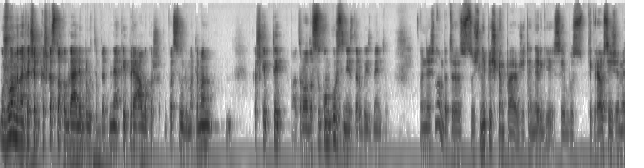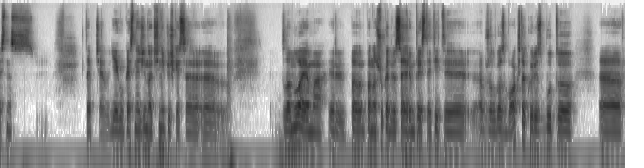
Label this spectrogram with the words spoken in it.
užuomina, kad čia kažkas tokio gali būti, bet ne kaip realų kažkokį pasiūlymą. Tai man kažkaip taip atrodo su konkursiniais darbais bent jau. Nu nežinau, bet e, su šnipiškiam, pavyzdžiui, ten irgi jisai bus tikriausiai žemesnis. Taip, čia, jeigu kas nežinot, šnipiškėse uh, planuojama ir panašu, kad visai rimtai statyti apžalgos bokštą, kuris būtų, uh,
